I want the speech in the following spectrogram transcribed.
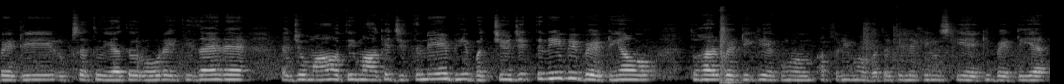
बेटी रुखसत हुई है तो रो रही थी, ज़ाहिर है, जो माँ होती, माँ के जितने भी बच्चे, जितनी भी बेटियाँ हो तो हर बेटी की एक अपनी मोहब्बत होती, लेकिन उसकी एक ही बेटी है।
